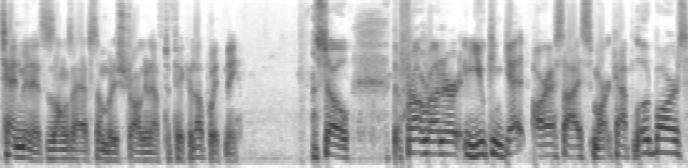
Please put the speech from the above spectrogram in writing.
10 minutes as long as I have somebody strong enough to pick it up with me. So the front runner, you can get RSI smart cap load bars.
